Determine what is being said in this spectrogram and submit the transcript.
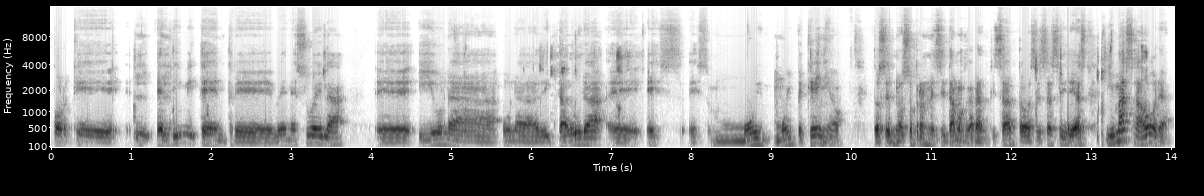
porque el límite entre Venezuela y una, dictadura es, es, muy, muy pequeño. Entonces nosotros necesitamos garantizar todas esas ideas y más ahora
